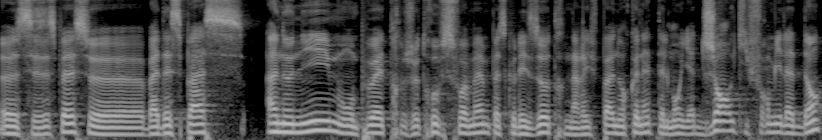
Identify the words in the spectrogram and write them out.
ces espèces bah, d'espaces anonymes où on peut être, je trouve, soi-même parce que les autres n'arrivent pas à nous reconnaître tellement il y a de gens qui fourmillent là-dedans.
